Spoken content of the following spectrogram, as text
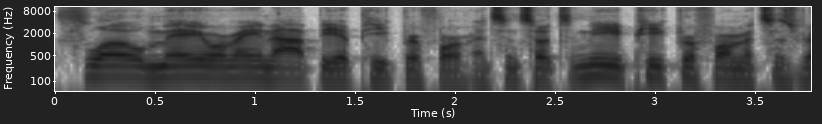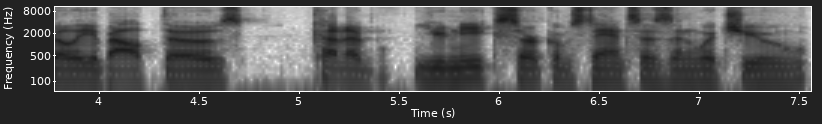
flow may or may not be a peak performance. And so to me, peak performance is really about those kind of unique circumstances in which you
